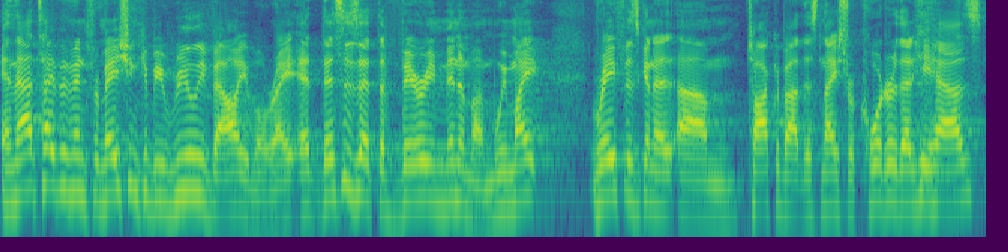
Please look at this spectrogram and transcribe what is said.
And that type of information can be really valuable, right? At, this is at the very minimum. We might, Rafe is going to um, talk about this nice recorder that he has.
